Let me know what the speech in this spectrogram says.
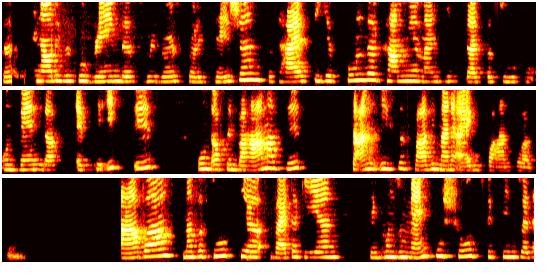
Das ist genau dieses Problem des Reverse Solitations. Das heißt, ich als Kunde kann mir meinen Dienstleister suchen und wenn das FTX ist und auf den Bahamas sitzt, dann ist das quasi meine Eigenverantwortung. Aber man versucht hier weitergehend den Konsumentenschutz beziehungsweise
